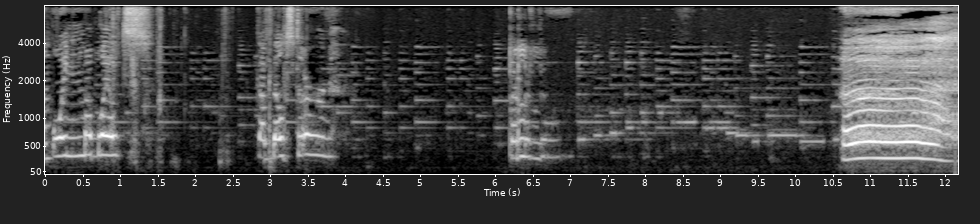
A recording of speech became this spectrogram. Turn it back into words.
I'm earning my belts. Got belts to earn. Uh,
